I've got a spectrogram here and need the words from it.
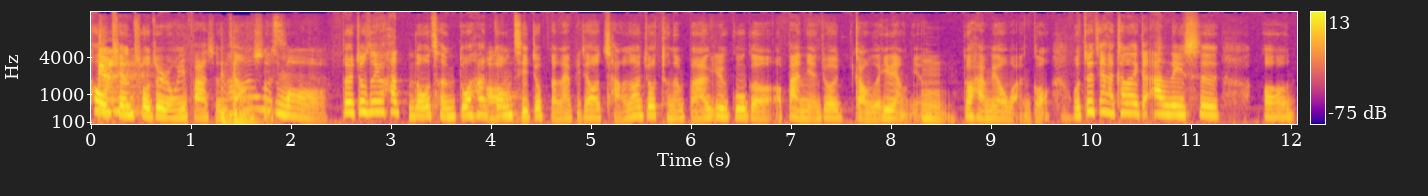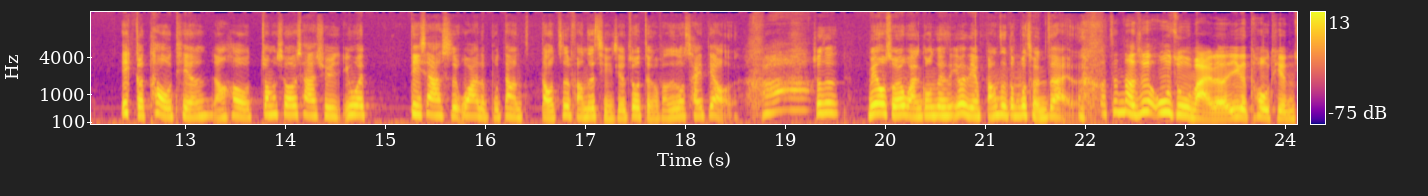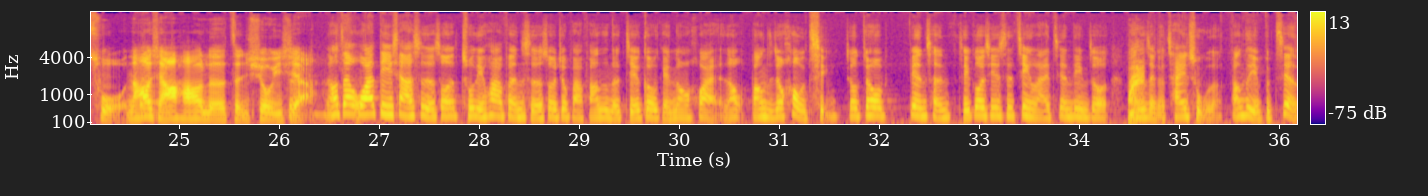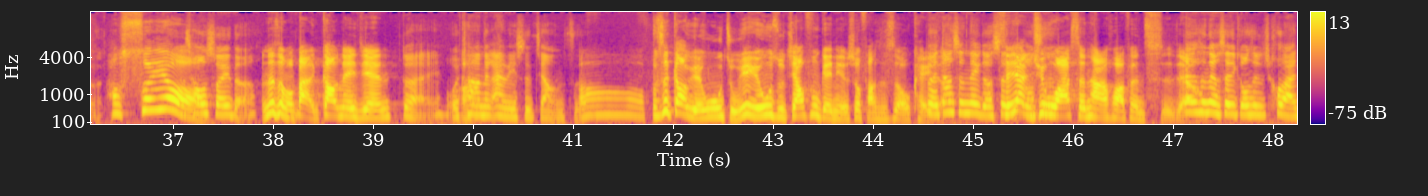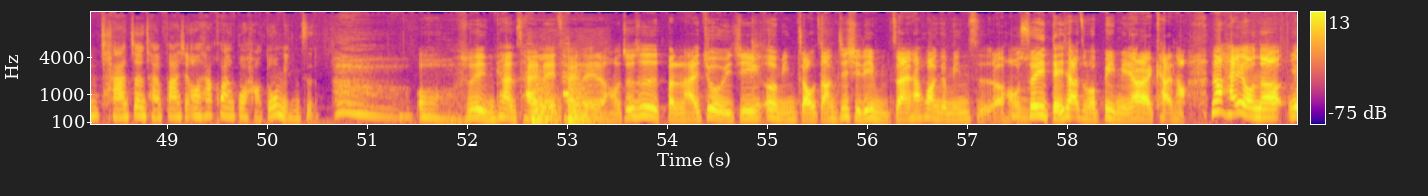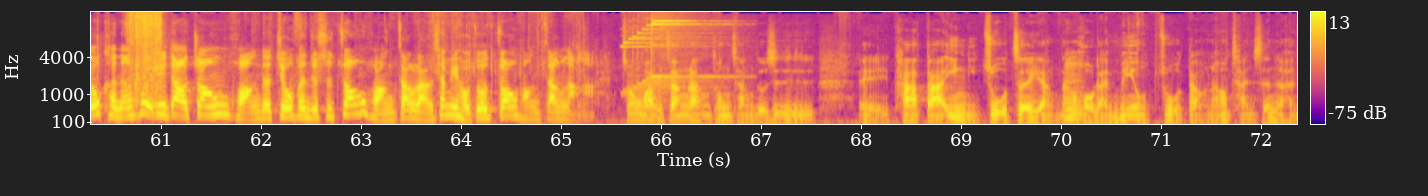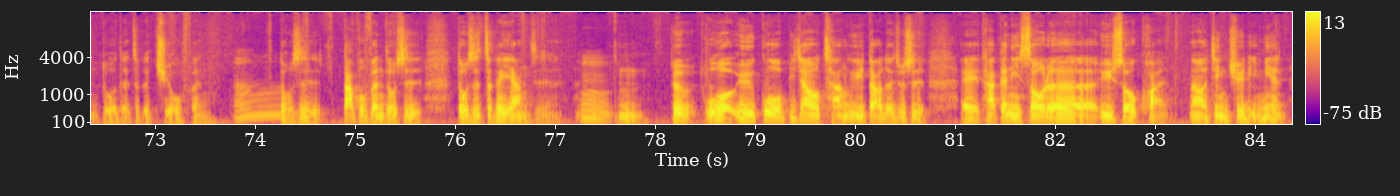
后天错最容易发生这样的事。为什么？对，就是因为它楼层多，它工期就本来比较长，然后就可能本来预估个半年就搞个一两年，嗯，都还没有完工。我最近还看到一个案例是，呃，一个透天，然后装修下去，因为地下室挖的不当，导致房子倾斜，最后整个房子都拆掉了。啊，就是。没有所谓完工这事，因为连房子都不存在了。啊，真的就是屋主买了一个透天厝，然后想要好好的整修一下，然后在挖地下室的时候，处理化粪池的时候，就把房子的结构给弄坏，然后房子就后倾，就最后。变成结构技师进来鉴定之后，房子整个拆除了，房子也不见了，好衰哦，超衰的。那怎么办？告那间？对我看到那个案例是这样子。哦，不是告原屋主，因为原屋主交付给你的时候，房子是 OK 的。对，但是那个谁让你去挖深他的化粪池？这样。但是那个设计公司后来查证才发现，哦，他换过好多名字。哦，所以你看踩雷踩雷了哈，就是本来就已经恶名昭彰，基喜利姆灾，他换个名字了哈，所以等一下怎么避免要来看哈。那还有呢，有可能会遇到装潢的纠纷，就是装潢蟑螂。下面有做装潢蟑螂啊，装潢蟑螂通常都是，诶，他答应你做这样，然后后来没有做到，然后产生了很多的这个纠纷，嗯，都是大部分都是都是这个样子，嗯嗯。就我遇过比较常遇到的就是，哎，他跟你收了预收款，然后进去里面，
